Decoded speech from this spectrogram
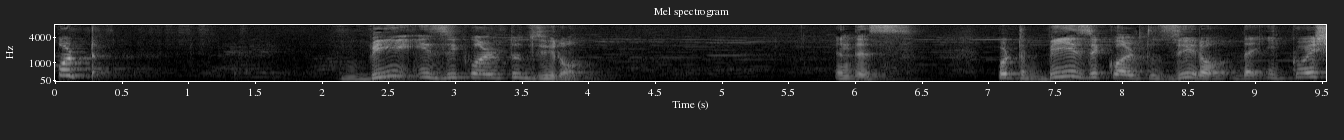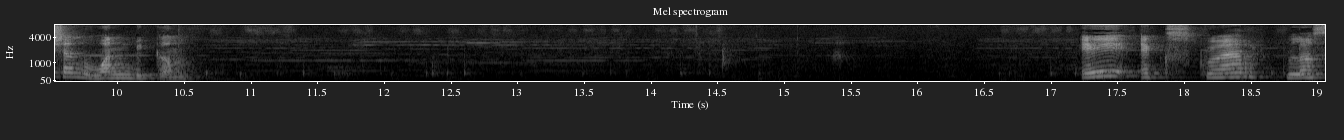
put b equal to 0 in this. Put b is equal to 0 the equation 1 become ax square plus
